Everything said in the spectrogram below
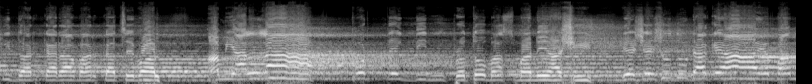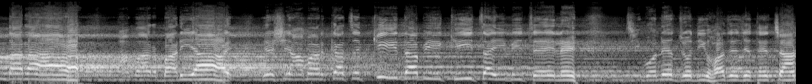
কি দরকার আমার কাছে বল। আমি আল্লাহ প্রত্যেক দিন প্রথম আসমানে আসি। এসে শুধু ডাকে, আয় বান্দারা, আমার বাড়ি আয়। এসে আমার কাছে কি দাবি, কি চাইবি চাইলে জীবনে যদি হজে যেতে চান,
